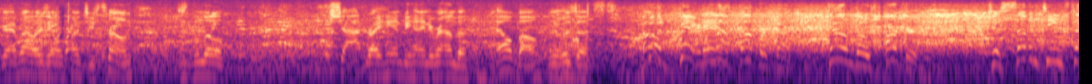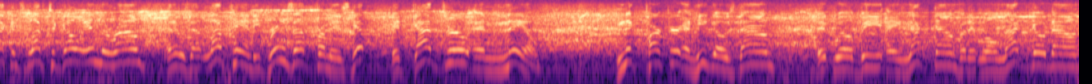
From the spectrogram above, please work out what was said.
grabbed, well, there's the only punch he's thrown. Just a little shot, right hand behind around the elbow. And it was a good big uppercut. Down goes Parker. Just 17 seconds left to go in the round. And it was that left hand he brings up from his hip. It got through and nailed Nick Parker, and he goes down. It will be a knockdown, but it will not go down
